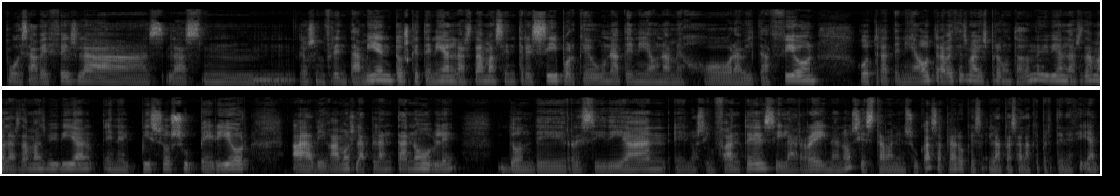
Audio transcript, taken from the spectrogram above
pues a veces las, las, mm, los enfrentamientos que tenían las damas entre sí, porque una tenía una mejor habitación, otra tenía otra. A veces me habéis preguntado dónde vivían las damas. Las damas vivían en el piso superior a, digamos, la planta noble, donde residían eh, los infantes y la reina, ¿no? Si estaban en su casa, claro que es la casa a la que pertenecían.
